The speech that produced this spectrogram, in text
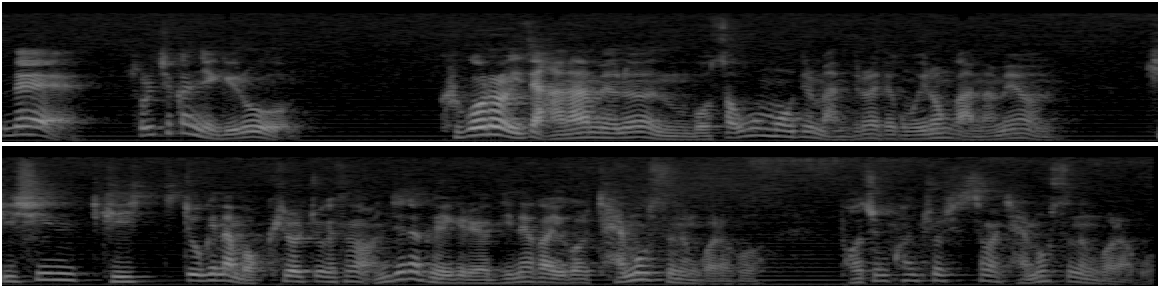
근데 솔직한 얘기로 그거를 이제 안 하면은 뭐 submodule을 만들어야 되고 뭐 이런 거 안 하면 Git이나 Git 쪽이나 Mercurial 쪽에서는 언제나 그 얘기를 해요. 니네가 이걸 잘못 쓰는 거라고. 버전 컨트롤 시스템을 잘못 쓰는 거라고.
